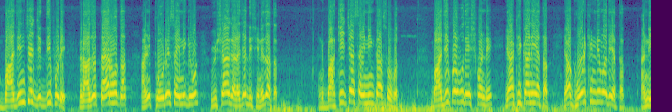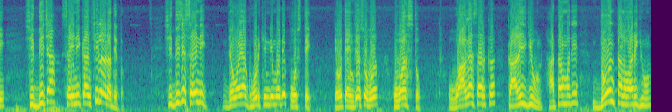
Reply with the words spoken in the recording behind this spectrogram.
बाजींच्या जिद्दीपुढे राज तयार होतात आणि थोडे सैनिक घेऊन विशाळगडाच्या दिशेने जातात. आणि बाकीच्या सैनिकांसोबत बाजीप्रभू देशपांडे या ठिकाणी येतात या घोडखिंडीमध्ये येतात आणि सिद्धीच्या सैनिकांशी लढा देतात. सिद्धीचे सैनिक जेव्हा या घोडखिंडीमध्ये पोचते तेव्हा त्यांच्यासोबत उभा असतो. वाघासारखं काळीज घेऊन हातामध्ये दोन तलवारी घेऊन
